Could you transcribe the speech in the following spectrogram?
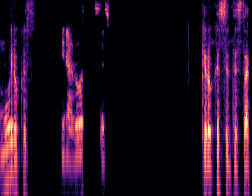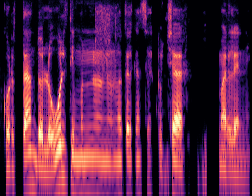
Muy Creo que miradores. creo que se te está cortando. Lo último no, no, no te alcancé a escuchar, Marlene.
